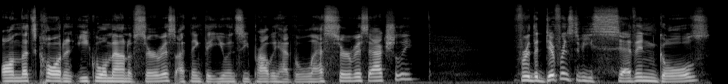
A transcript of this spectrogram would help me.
on let's call it an equal amount of service. I think that UNC probably had less service actually. For the difference to be seven goals,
